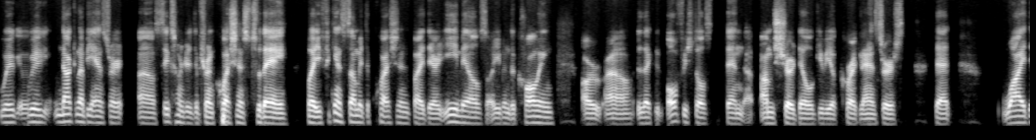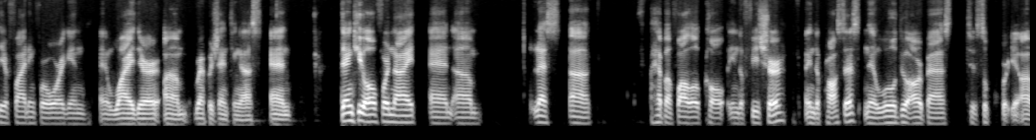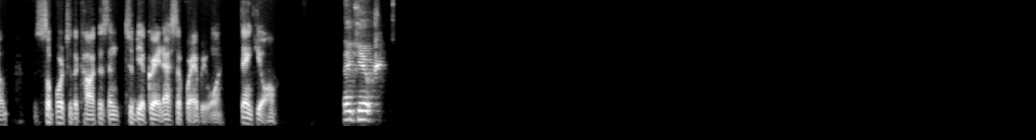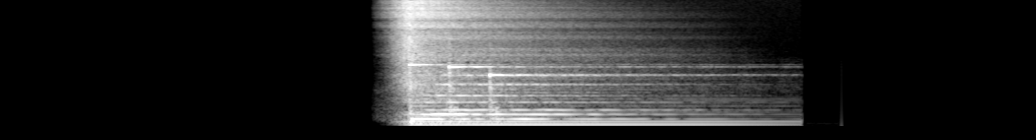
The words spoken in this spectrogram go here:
we're, we're not going to be answering uh, 600 different questions today. But if you can submit the questions by their emails or even the calling or uh, elected officials, then I'm sure they'll give you correct answers that why they're fighting for Oregon and why they're um, representing us. And thank you all for tonight and um, let's uh, have a follow-up call in the future in the process and then we'll do our best to support um, support to the caucus and to be a great asset for everyone thank you all Thank you.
